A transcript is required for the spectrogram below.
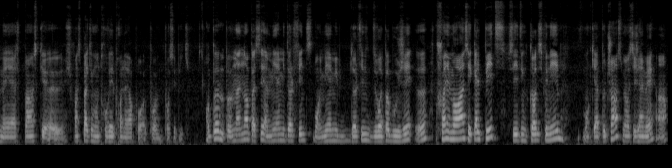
Mais je pense que je pense pas qu'ils vont trouver preneur pour, pour, pour ce pic on peut, maintenant passer à Miami Dolphins. Bon, Miami Dolphins ne devraient pas bouger, eux. Choix numéro 1, c'est Cal Pitts, s'il encore disponible. Bon, qui a peu de chance, mais on sait jamais. Hein.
